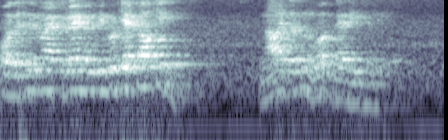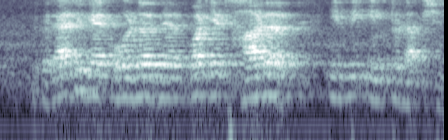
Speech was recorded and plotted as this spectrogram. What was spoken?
Oh, this is my friend, and we would get talking. Now it doesn't work that easily. Because as you get older, then what gets harder is the introduction.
